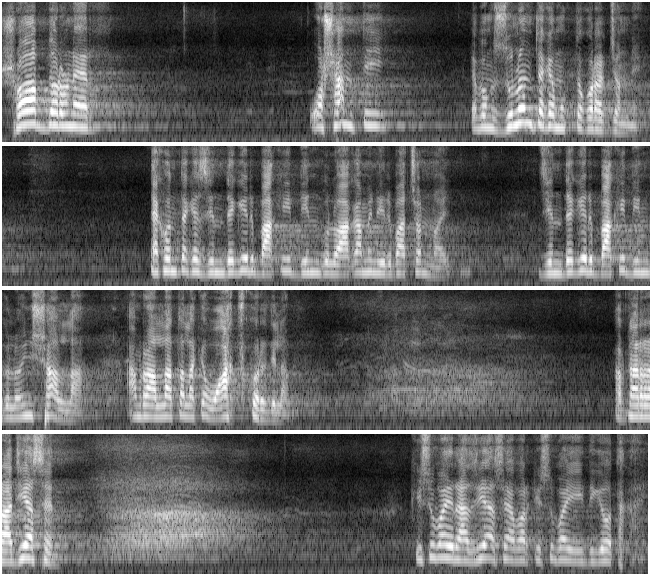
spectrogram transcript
সব ধরনের অশান্তি এবং জুলুম থেকে মুক্ত করার জন্যে এখন থেকে জিন্দগির বাকি দিনগুলো আগামী নির্বাচন নয়। জিন্দগির বাকি দিনগুলো ইনশাআল্লাহ আমরা আল্লাহ তালাকে ওয়াকফ করে দিলাম। আপনারা রাজি আছেন? কিছু ভাই রাজি আছে, আবার কিছু ভাই এই দিকেও থাকায়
